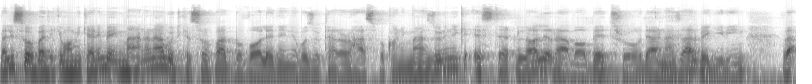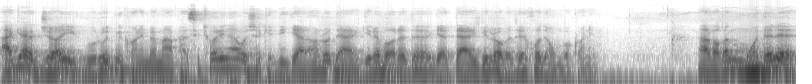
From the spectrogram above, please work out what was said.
ولی صحبتی که ما می‌کردیم به این معنا نبود که صحبت با والدین بزرگتر رو حذف بکنیم منظور اینه که استقلال روابط رو در نظر بگیریم و اگر جایی ورود می‌کنیم به مبحثی طوری نباشه که دیگران رو درگیر وارد درگیر رابطه خودمون بکنیم. در واقع مدل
